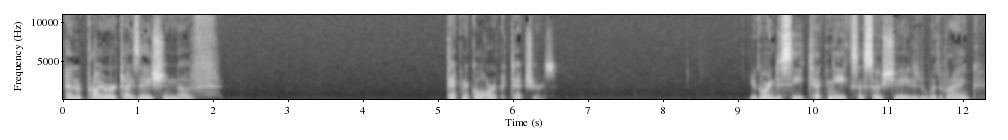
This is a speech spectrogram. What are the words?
and a prioritization of technical architectures. You're going to see techniques associated with rank.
